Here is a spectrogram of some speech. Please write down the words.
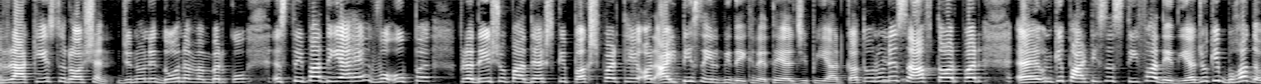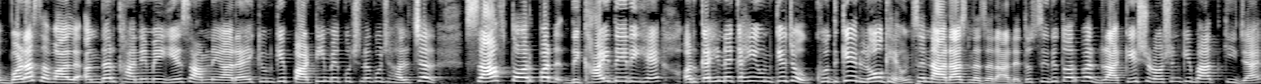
राकेश रोशन जिन्होंने 2 नवंबर को इस्तीफा दिया है वो उप प्रदेश उपाध्यक्ष के पक्ष पर थे और आईटी सेल भी देख रहे थे एलजीपीआर का। तो उन्होंने साफ़ तौर पर अ, उनके पार्टी से इस्तीफा दे दिया जो कि बहुत बड़ा सवाल अंदर खाने में ये सामने आ रहा है कि उनके पार्टी में कुछ ना कुछ हलचल साफ़ तौर पर दिखाई दे रही है और कहीं ना कहीं उनके जो खुद के लोग हैं, उनसे नाराज़ नज़र आ रहे हैं। तो सीधे तौर पर राकेश रोशन की बात की जाए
